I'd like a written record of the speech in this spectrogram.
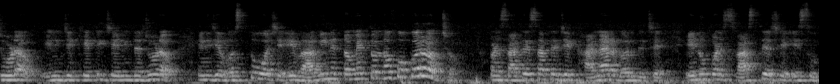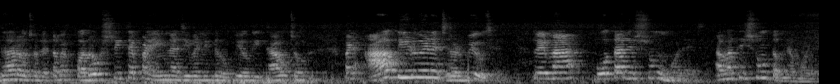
જોડાવ એની જે ખેતી છે એની અંદર જોડાવ એની જે વસ્તુઓ છે એ વાવીને તમે તો નફો કરો જ છો. પણ સાથે સાથે જે ખાનાર વર્ગ છે એનું પણ સ્વાસ્થ્ય છે એ સુધારો છો એટલે તમે પરોક્ષ રીતે પણ એમના જીવનની અંદર ઉપયોગી થાવ છો. પણ આ બીડું એને ઝડપ્યું છે તો એમાં પોતાને શું મળે છે? આમાંથી શું તમને મળે?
